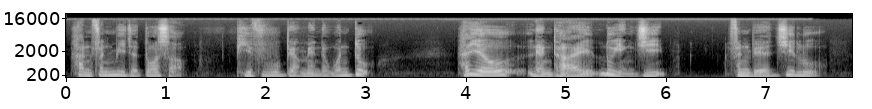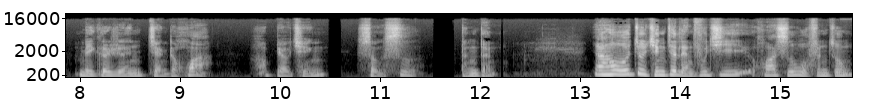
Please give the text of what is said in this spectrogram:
汗分泌的多少、皮肤表面的温度，还有两台录影机，分别记录每个人讲的话和表情、手势等等。然后就请这两夫妻花十五分钟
